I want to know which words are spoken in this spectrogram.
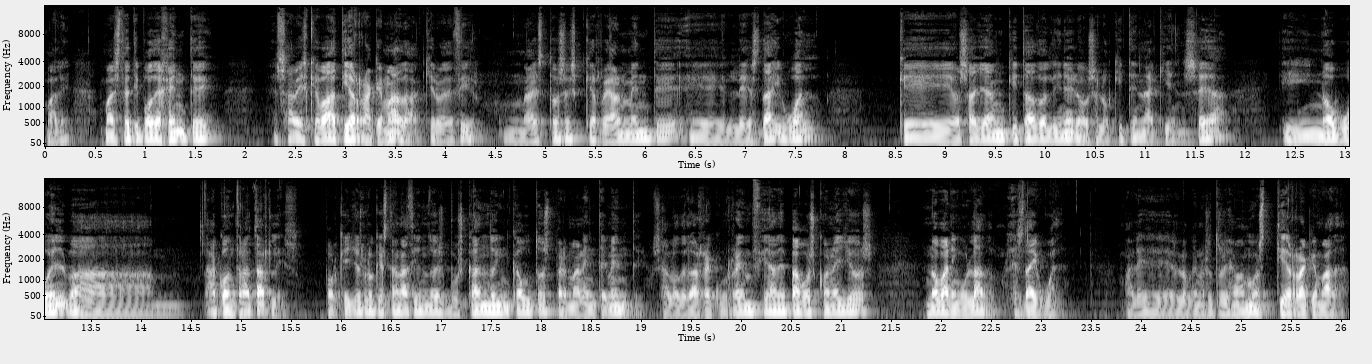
¿vale? Más este tipo de gente, sabéis que va a tierra quemada, quiero decir a estos es que realmente eh, les da igual que os hayan quitado el dinero o se lo quiten a quien sea y no vuelva a, contratarles, porque ellos lo que están haciendo es buscando incautos permanentemente. O sea, lo de la recurrencia de pagos con ellos no va a ningún lado, les da igual. ¿Vale? Lo que nosotros llamamos tierra quemada.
